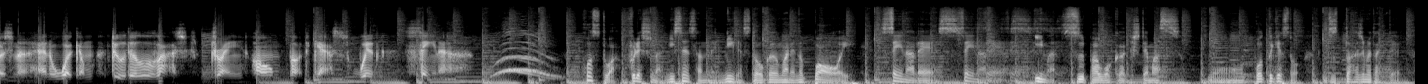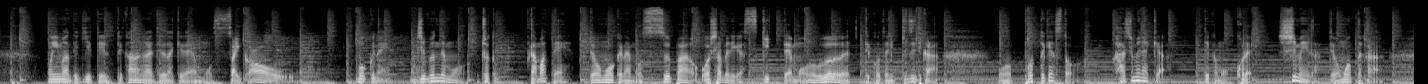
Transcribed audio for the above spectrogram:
listener, and welcome to the Last Train Home Podcast with Sena. ホストはフレッシュな2003年2月10日生まれのボーイ、セイナです。セイナです。今、スーパーワクワクしてます。もう、ポッドキャストずっと始めたくて、もう今できてるって考えてるだけでもう最高。僕ね、自分でもちょっと黙ってって思うくらいもうスーパーおしゃべりが好きってもう、うわうわってことに気づいてから、もう、ポッドキャスト始めなきゃ。ってかもう、これ、使命だって思ったから、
